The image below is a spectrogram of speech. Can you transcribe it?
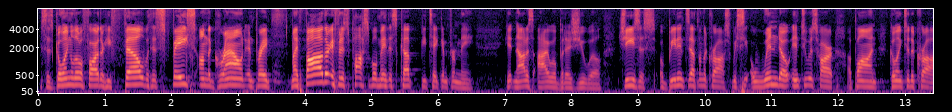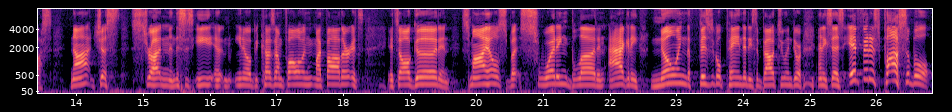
He says, Going a little farther, he fell with his face on the ground and prayed, My father, if it is possible, may this cup be taken from me. Yet not as I will, but as you will. Jesus, obedient to death on the cross, we see a window into his heart upon going to the cross. Not just strutting, and this is, you know, because I'm following my Father, it's, it's all good and smiles, but sweating blood and agony, knowing the physical pain that he's about to endure. And he says, If it is possible,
